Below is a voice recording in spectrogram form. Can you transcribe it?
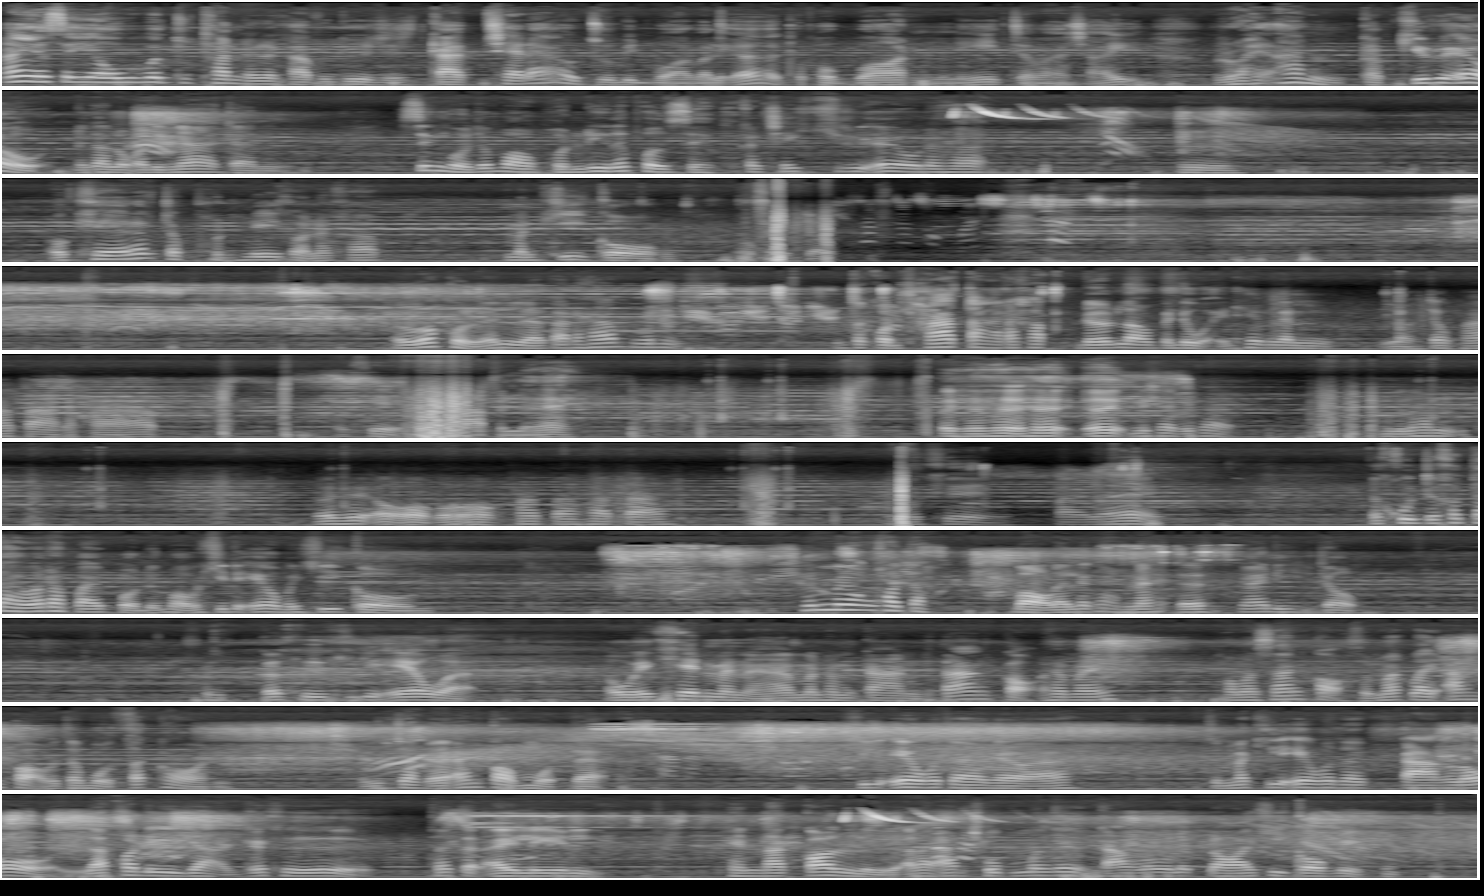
ไอ้เซียวว่าทุกท่านด้วยนะครับคือการแชร์ดาวจูบิดบอร์ดวอลเลอร์กับผมวอนวันนี้จะมาใช้ไรอันกับคิริเอลในการลงอารีนากัน ซึ่งผมจะบอกผลดีและผลเสียของการใช้คิริเอลนะฮะ อืม โอเคเริ่มจากผลดีก่อนนะครับ มันขี้โกง โอเคจบเราก็กดเล่นเลยแล้วกันนะครับมัน จะกดห้าตานะครับ เดี๋ยวเราไปดูไอเทมกันหลังจบห้าตานะครับ โอเคตาไปเลยเฮ้ยเฮ้ยเฮ้ยเฮ้ยเอ้ยไม่ใช่ไม่ใช่มือลั่นเฮ้ยเฮ้ยเอาออกเอาออกห้าตาห้าตา โอเค ไปเลย แล้วคุณจะเข้าใจว่าทำไมผมถึงบอกว่าคิดเอลไปขี้โกงฉันไม่ต้องเข้าใจบอกเลยแล้วกันนะ เออ ง่ายดีจบ ก็คือคิริเอลอะ เอาไว้เคนมันนะฮะมันทำการสร้างเกาะใช่ไหมพอมาสร้างเกาะส่วนมากไรอันเกาะมันจะหมดซะก่อนหลังจากไรอันเกาะหมดอะคิริเอลก็จะไงวะส่วนมากคิริเอลก็จะกลางโล่แล้วข้อดีอย่างก็คือ ถ้าเกิดไอรีนเฮนดากก้อนหรืออะไรอันชุบมันก็กลางโล่เรียบร้อยขี้โกงอีก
